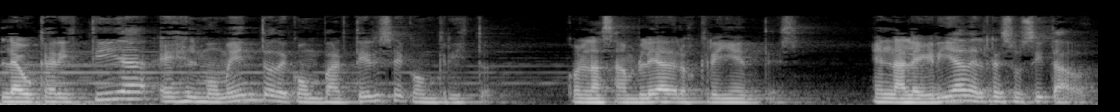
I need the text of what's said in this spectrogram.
La Eucaristía es el momento de compartirse con Cristo, con la asamblea de los creyentes, en la alegría del resucitado.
